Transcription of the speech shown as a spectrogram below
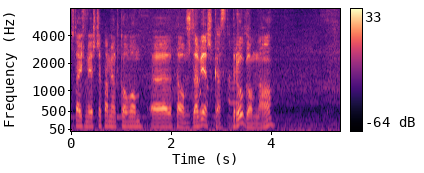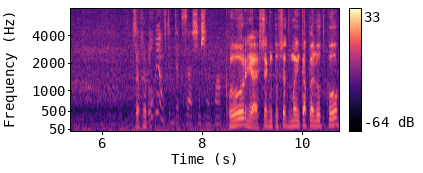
Staliśmy jeszcze pamiątkową e, tą zawieszkę. Drugą, no. Zawsze Lubią w tym Teksasie szefa. Kurnia, jeszcze jakbym tu wszedł w moim kapelutku,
